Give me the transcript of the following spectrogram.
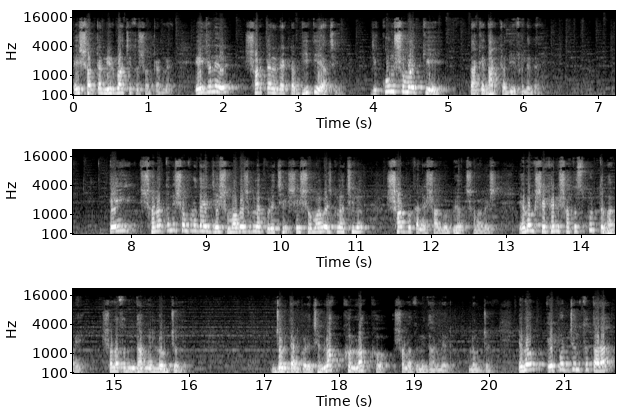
এই সরকার নির্বাচিত সরকার না। এই জন্য সরকারের একটা ভীতি আছে যে কোন সময় কে তাকে ধাক্কা দিয়ে ফেলে দেয়। এই সনাতনী সম্প্রদায় যে সমাবেশগুলো করেছে, সেই সমাবেশগুলো ছিল সর্বকালের সর্ববৃহৎ সমাবেশ এবং সেখানে স্বতঃস্ফূর্তভাবে সনাতনী ধর্মের লোকজন যোগদান করেছে, লক্ষ লক্ষ সনাতনী ধর্মের লোকজন। এবং এ পর্যন্ত তারা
